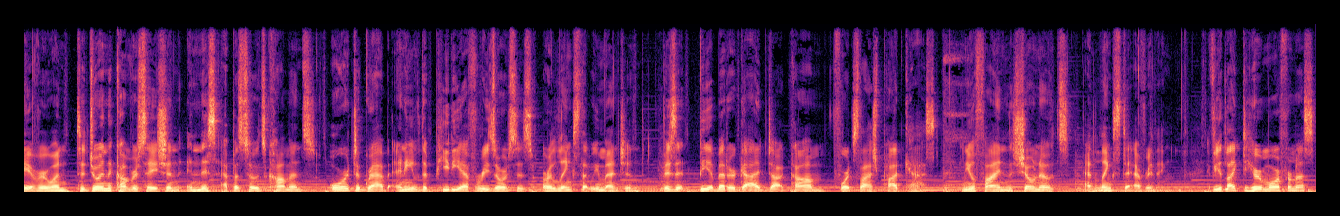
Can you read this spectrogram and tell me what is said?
Hey everyone, to join the conversation in this episode's comments or to grab any of the PDF resources or links that we mentioned, visit beabetterguide.com forward slash podcast and you'll find the show notes and links to everything. If you'd like to hear more from us,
